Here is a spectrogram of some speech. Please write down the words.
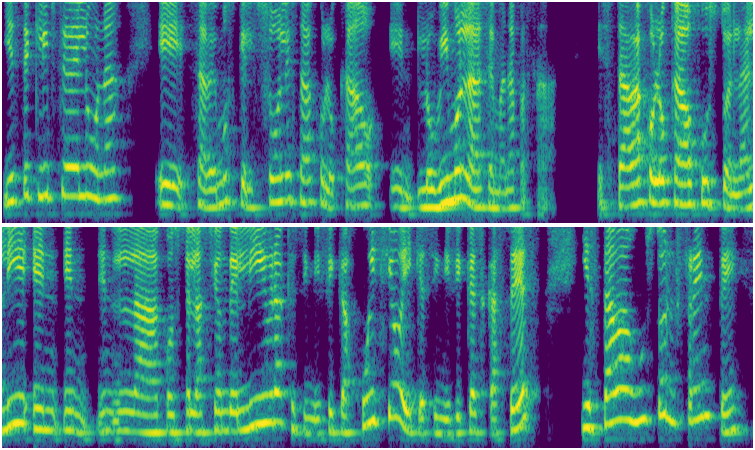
Y este eclipse de luna, eh, sabemos que el sol estaba colocado, en, lo vimos la semana pasada, estaba colocado justo en la, en, en la constelación de Libra, que significa juicio y que significa escasez, y estaba justo al frente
